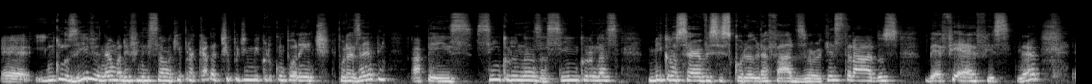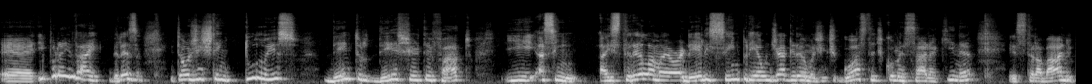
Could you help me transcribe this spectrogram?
É, inclusive, né, uma definição aqui para cada tipo de microcomponente. Por exemplo, APIs síncronas, assíncronas, microservices coreografados ou orquestrados, BFFs, né? É, e por aí vai, beleza? Então a gente tem tudo isso dentro deste artefato e, assim, a estrela maior dele sempre é um diagrama. A gente gosta de começar aqui, né, esse trabalho,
